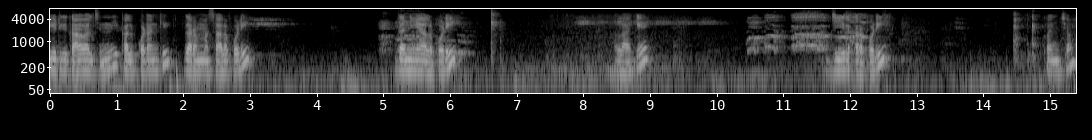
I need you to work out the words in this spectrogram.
వీటికి కావాల్సింది కలుపుకోవడానికి గరం మసాలా పొడి ధనియాల పొడి అలాగే జీలకర్ర పొడి కొంచెం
